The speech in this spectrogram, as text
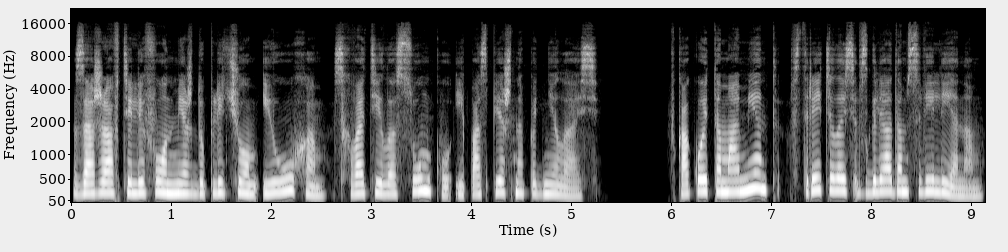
Зажав телефон между плечом и ухом, схватила сумку и поспешно поднялась. В какой-то момент встретилась взглядом с Веленом,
